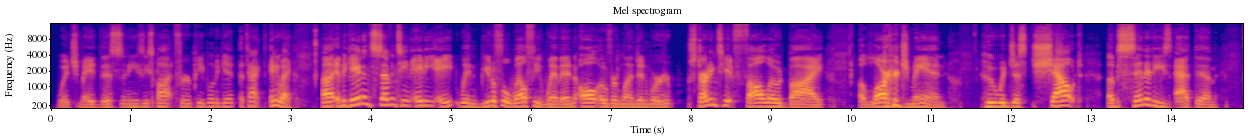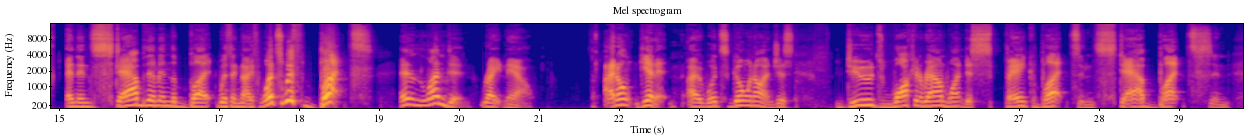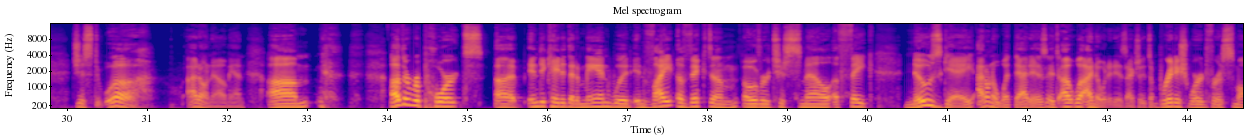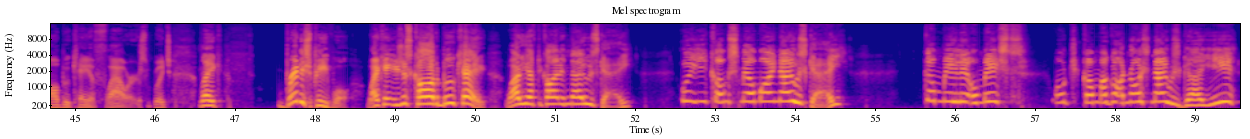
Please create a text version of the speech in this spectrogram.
which made this an easy spot for people to get attacked. Anyway, uh, it began in 1788 when beautiful, wealthy women all over London were starting to get followed by a large man who would just shout obscenities at them and then stab them in the butt with a knife. What's with butts in London right now? I don't get it. I, what's going on? Just dudes walking around wanting to spank butts and stab butts and just, ugh. I don't know, man. Um, other reports uh, indicated that a man would invite a victim over to smell a fake nosegay. I don't know what that is. It's, uh, well, I know what it is actually. It's a British word for a small bouquet of flowers, which, like, British people, why can't you just call it a bouquet? Why do you have to call it a nosegay? Will you come smell my nosegay? Come here, little miss. Won't you come? I got a nice nosegay here.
